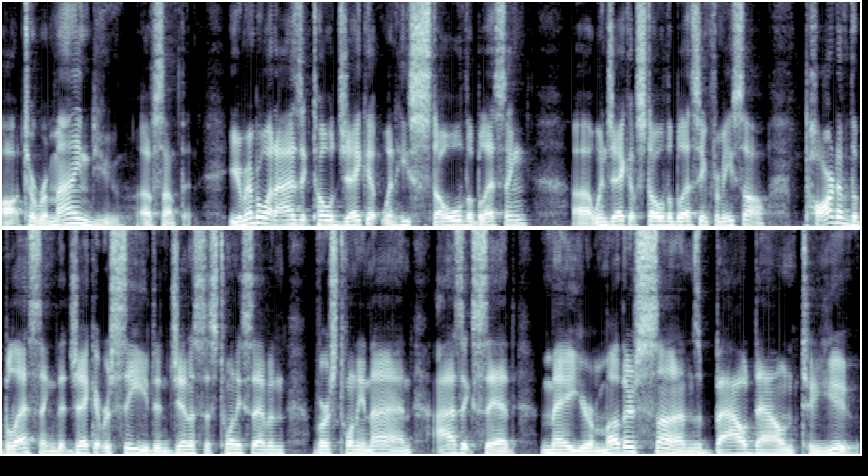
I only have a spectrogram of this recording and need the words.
ought to remind you of something. You remember what Isaac told Jacob when he stole the blessing? Uh, when Jacob stole the blessing from Esau, part of the blessing that Jacob received in Genesis 27, verse 29, Isaac said, May your mother's sons bow down to you.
